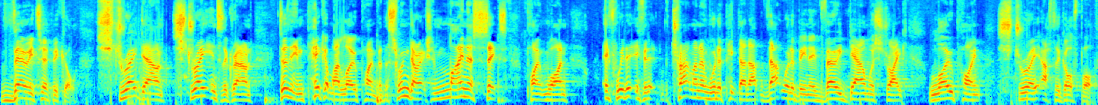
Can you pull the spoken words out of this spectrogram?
Very typical. Straight down, straight into the ground. Doesn't even pick up my low point, but the swing direction minus 6.1. If, we if it, TrackMan would have picked that up, that would have been a very downward strike, low point, straight after the golf ball.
